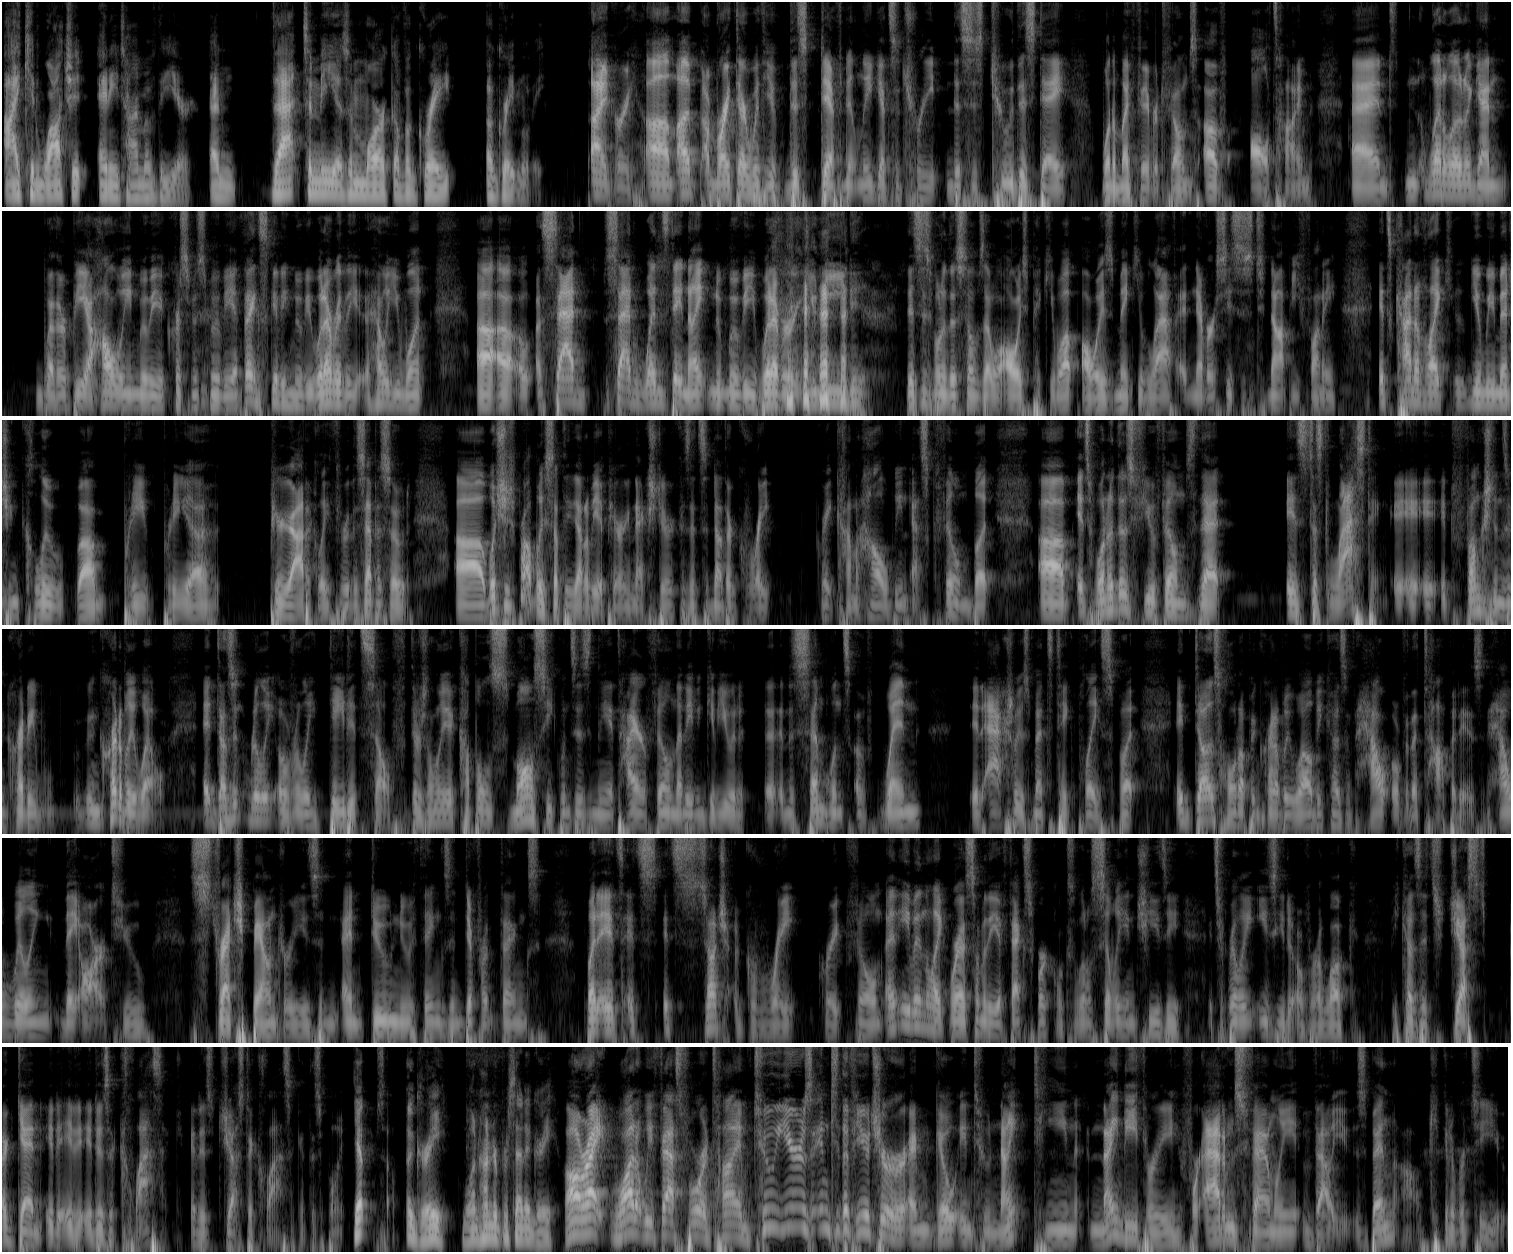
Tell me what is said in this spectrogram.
I could watch it any time of the year. And that to me is a mark of a great a great movie. I agree. Um, I, I'm right there with you. This definitely gets a treat. This is to this day one of my favorite films of all time, and let alone again whether it be a Halloween movie, a Christmas movie, a Thanksgiving movie, whatever the hell you want, uh, a, a sad sad Wednesday night movie, whatever you need. this is one of those films that will always pick you up, always make you laugh, and never ceases to not be funny. It's kind of like you know, we mentioned Clue um, pretty pretty uh, periodically through this episode, uh, which is probably something that'll be appearing next year because it's another great great kind of Halloween esque film. But uh, it's one of those few films that is just lasting. It, it, it functions incredibly incredibly well. It doesn't really overly date itself. There's only a couple small sequences in the entire film that even give you an, an semblance of when it actually is meant to take place. But it does hold up incredibly well because of how over the top it is and how willing they are to stretch boundaries and, and do new things and different things. But it's it's it's such a great great film. And even like where some of the effects work looks a little silly and cheesy, it's really easy to overlook because it's just again, it, it, it is a classic. It is just a classic at this point. Yep. So agree. 100% agree. All right. Why don't we fast forward time two years into the future and go into 1993 for Addams Family Values? Ben, I'll kick it over to you.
